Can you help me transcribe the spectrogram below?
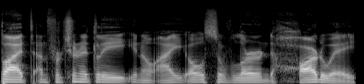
but unfortunately, you know, I also learned the hard way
